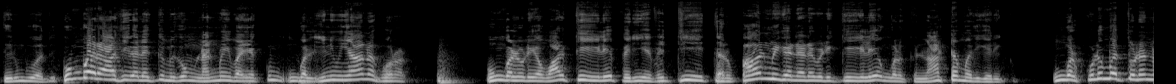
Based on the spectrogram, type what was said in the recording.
திரும்புவது. கும்ப ராசிகளுக்கு மிகவும் நன்மை பயக்கும். உங்கள் இனிமையான குரல் உங்களுடைய வாழ்க்கையிலே பெரிய வெற்றியை தரும். ஆன்மீக நடவடிக்கையிலே உங்களுக்கு நாட்டம் அதிகரிக்கும். உங்கள் குடும்பத்துடன்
